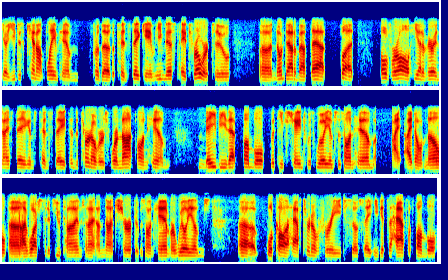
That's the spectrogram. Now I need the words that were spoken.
you know, you just cannot blame him for the the Penn State game. He missed a throw or two, uh, no doubt about that. But overall, he had a very nice day against Penn State, and the turnovers were not on him. Maybe that fumble with the exchange with Williams is on him. I I don't know. Uh, I watched it a few times, and I, I'm not sure if it was on him or Williams uh, we'll call a half turnover for each. So say he gets a half a fumble,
